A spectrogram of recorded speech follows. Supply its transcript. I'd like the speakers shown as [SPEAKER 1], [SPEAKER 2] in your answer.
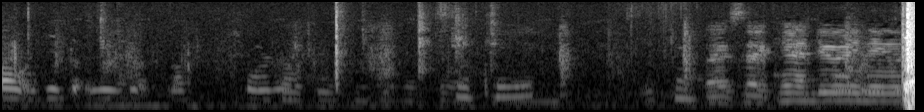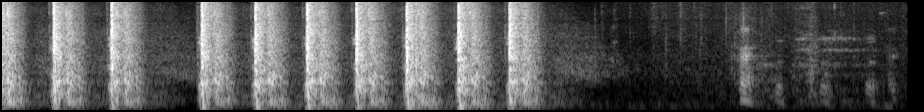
[SPEAKER 1] Oh, he got, he got like shorter.
[SPEAKER 2] Thanks, I can't do anything.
